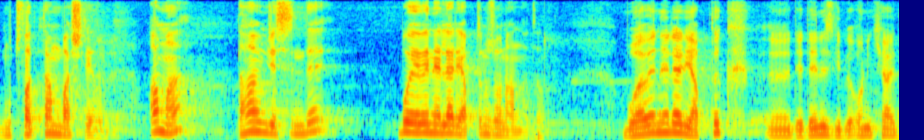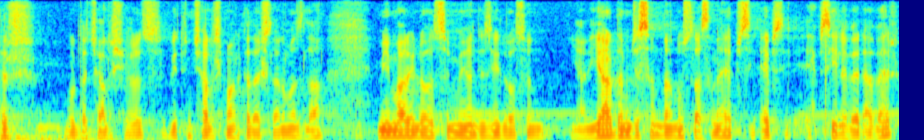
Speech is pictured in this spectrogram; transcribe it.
mutfaktan başlayalım. Ama daha öncesinde bu eve neler yaptınız onu anlatalım. Bu eve neler yaptık? Ee, dediğiniz gibi 12 aydır burada çalışıyoruz. Bütün çalışma arkadaşlarımızla, mimariyle olsun, mühendisiyle olsun, yani yardımcısından ustasına hepsi, hepsi, hepsiyle beraber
